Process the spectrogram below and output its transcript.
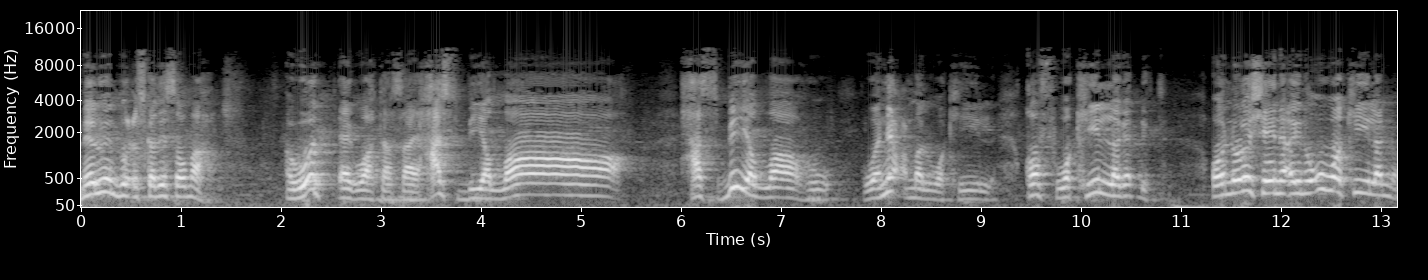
Meel weyn buu cuskaday soo maaha. Awood eeg waa taasaay xasbiya allah. Xasbiya allahu wa nicma alwakiil. Qof wakiil laga dhigto oo nolosheena aynu u wakiilano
